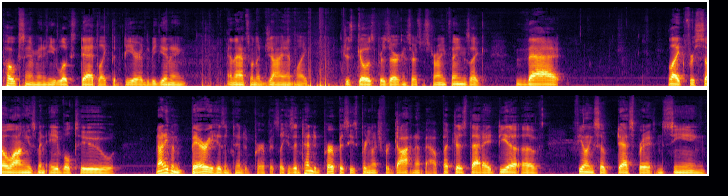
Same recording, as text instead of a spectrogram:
pokes him and he looks dead like the deer at the beginning and that's when the giant like just goes berserk and starts destroying things. Like that like for so long he's been able to not even bury his intended purpose. Like his intended purpose he's pretty much forgotten about but just that idea of feeling so desperate and seeing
